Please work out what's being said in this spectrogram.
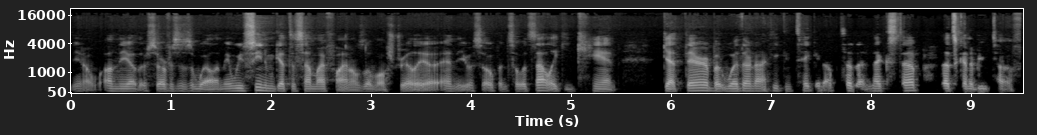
you know on the other surfaces as well. I mean, we've seen him get the semifinals of Australia and the U.S. Open, so it's not like he can't get there. But whether or not he can take it up to the next step, that's going to be tough.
